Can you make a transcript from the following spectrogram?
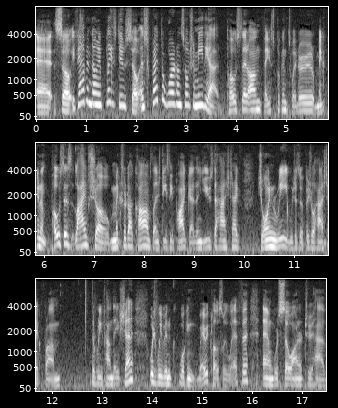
Uh, so if you haven't done it, please do so and spread the word on social media. Post it on Facebook and Twitter. Make you know, post this live show mixer.com slash DC podcast and use the hashtag JoinReeve, which is the official hashtag from the Reeve Foundation, which we've been working very closely with, and we're so honored to have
